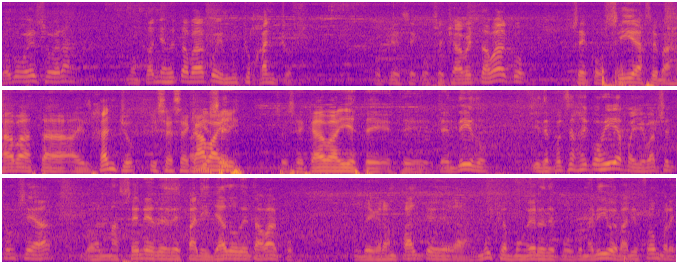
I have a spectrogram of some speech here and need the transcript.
Todo eso eran montañas de tabaco y muchos ranchos, porque se cosechaba el tabaco, se cocía, se bajaba hasta el rancho. Y se secaba ahí. Se, se secaba ahí este, este, tendido y después se recogía para llevarse entonces a los almacenes de despalillado de tabaco, donde gran parte de las muchas mujeres de Pocomerío y varios hombres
